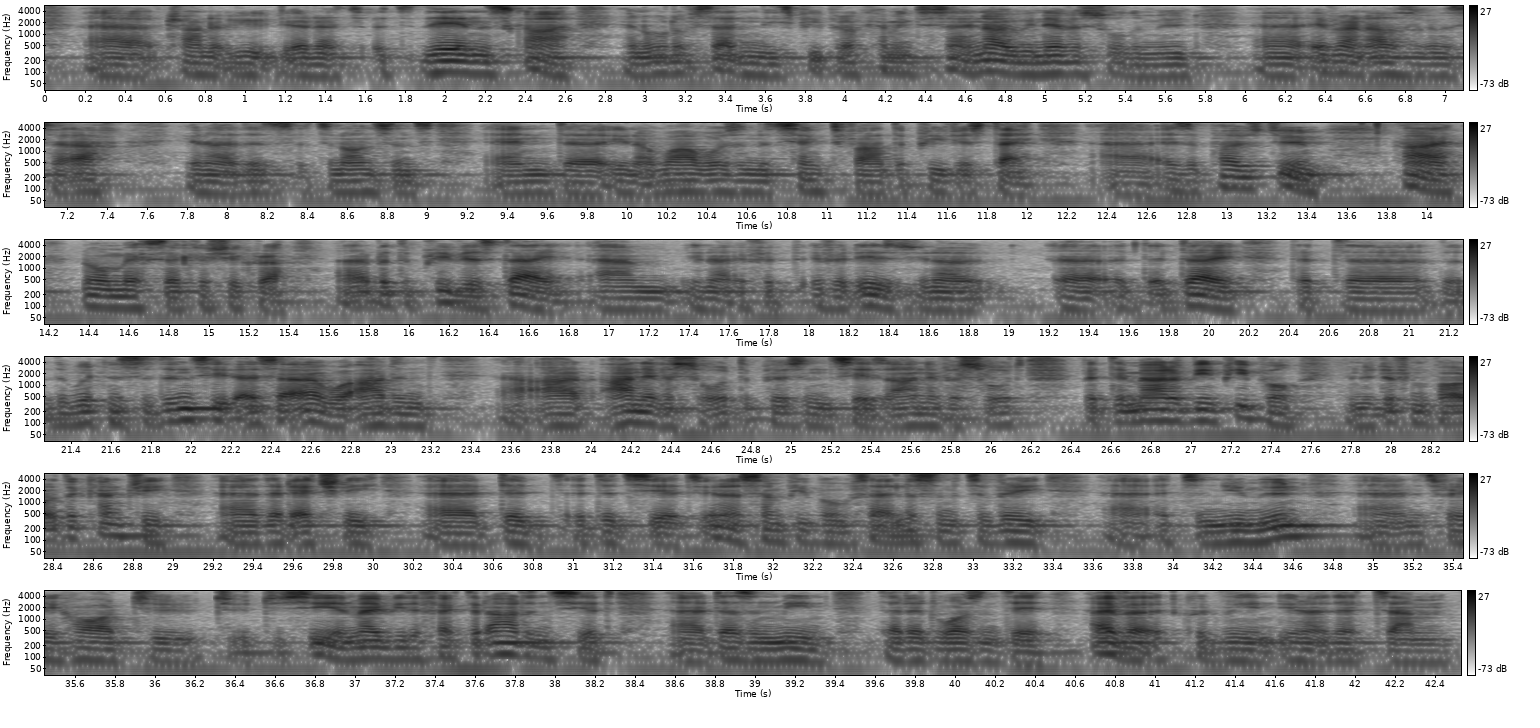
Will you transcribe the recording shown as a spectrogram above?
trying to, you, you know, it's, it's, there in the sky, and all of a sudden these people are coming to say, no, we never saw the moon. everyone else is going to say, ah, you know, it's nonsense, and uh, you know, why wasn't it sanctified the previous day, uh, as opposed to, hi, no mexeka shikra, uh, but the previous day, um, you know, if it if it is, you know, uh, day that uh, the, the, witnesses didn't see it. They say, oh, well, I didn't, uh, I, I never saw it. The person says, I never saw it. But there might have been people in a different part of the country uh, that actually uh, did did see it. You know, some people say, listen, it's a very, uh, it's a new moon and it's very hard to, to, to see. And maybe the fact that I didn't see it doesn't mean that it wasn't there. However, it could mean, you know, that. Um,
